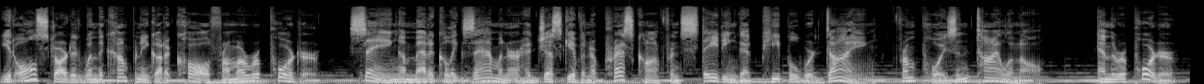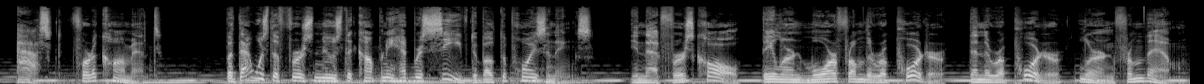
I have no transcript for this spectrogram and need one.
It all started when the company got a call from a reporter saying a medical examiner had just given a press conference stating that people were dying from poisoned Tylenol. And the reporter asked for a comment. But that was the first news the company had received about the poisonings. In that first call, they learned more from the reporter than the reporter learned from them.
